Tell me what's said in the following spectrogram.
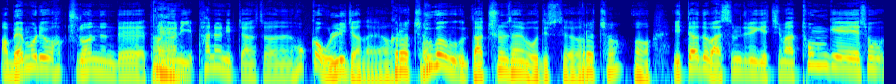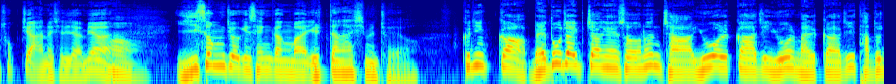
아, 매물이 확 줄었는데 당연히 네. 파는 입장에서는 호가 올리잖아요. 그렇죠. 누가 낮추는 사람이 어디 있어요? 그렇죠. 어, 이따도 말씀드리겠지만 통계에 속, 속지 않으시려면 어. 이성적인 생각만 일단 하시면 돼요. 그러니까 매도자 입장에서는 자 6월까지 6월 말까지 다주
